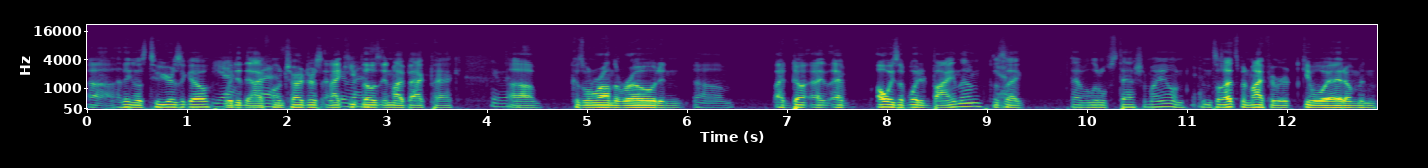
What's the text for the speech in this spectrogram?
Uh, I think it was two years ago Yeah, we did the iPhone was. chargers, and I It keep was. those in my backpack because when we're on the road, and um, I don't, I, I've always avoided buying them because Yeah. I have a little stash of my own, Yeah. and so that's been my favorite giveaway item. And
